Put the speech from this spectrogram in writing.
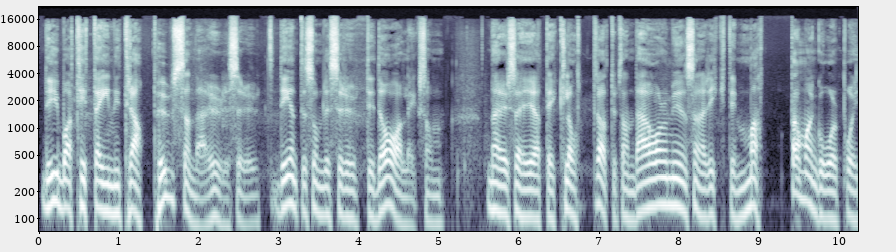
Det är ju bara att titta in i trapphusen där hur det ser ut. Det är inte som det ser ut idag liksom. När det säger att det är klottrat utan där har de ju en sån här riktig matta man går på i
